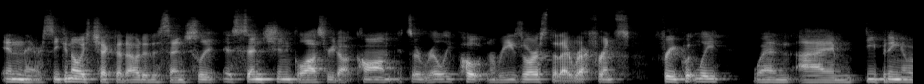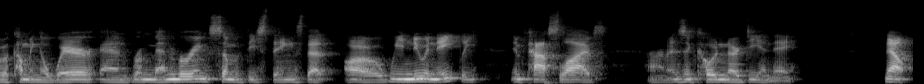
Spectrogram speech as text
in there. So you can always check that out at essentially ascensionglossary.com. It's a really potent resource that I reference frequently when I'm deepening and becoming aware and remembering some of these things that uh, we knew innately in past lives um, and is encoded in our DNA. Now,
